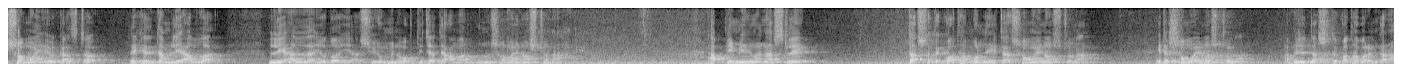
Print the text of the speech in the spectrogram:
সময় ওই কাজটা রেখে দিতাম। লে আল্লাহ লে আল্লাহ ইউদয়া শিরুমিন ওক্তি যাতে আমার কোনো সময় নষ্ট না হয়। আপনি মেহমান আসলে তার সাথে কথা বললে এটা সময় নষ্ট না। এটা সময় নষ্ট না। আপনি যদি তার সাথে কথা বলেন, কারণ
